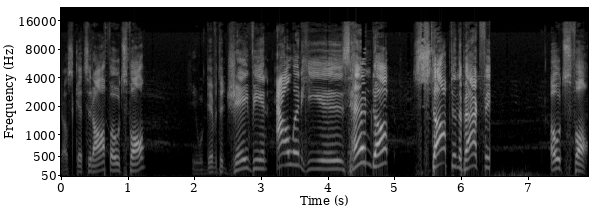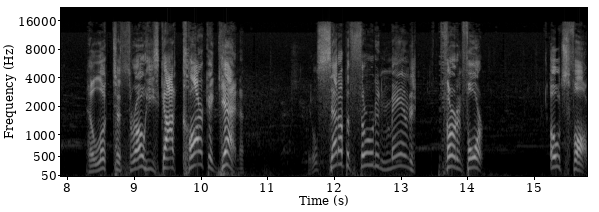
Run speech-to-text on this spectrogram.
Just gets it off Oatsvall. He will give it to Javian Allen. He is hemmed up, stopped in the backfield. Oatsvall. He'll look to throw. He's got Clark again. It'll set up a third and manage. Third and four. Oatsvall,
